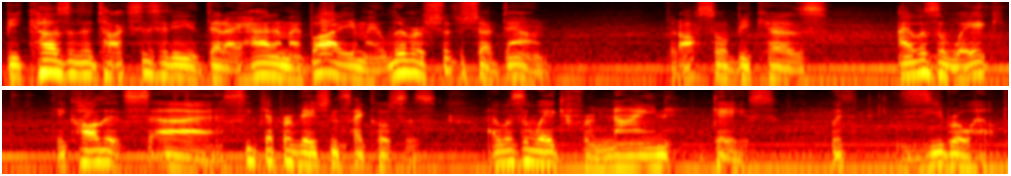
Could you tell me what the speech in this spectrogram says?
because of the toxicity that I had in my body. My liver should have shut down, but also because I was awake they called it uh, sleep deprivation psychosis. I was awake for nine days with zero help.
